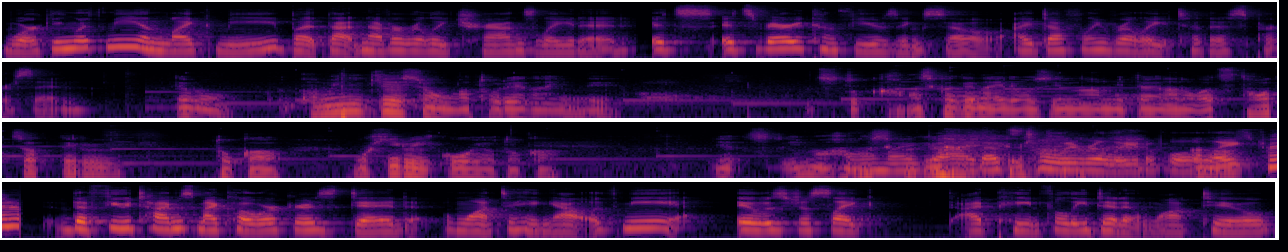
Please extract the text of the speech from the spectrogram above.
working with me and like me, but that never really translated. It's it's very confusing, so I definitely relate to this person. でも、コミュニケーションが取れないんで、ちょっと話しかけないでほしいな、みたいなのが伝わっちゃってるとか、お昼行こうよとか。 Yes, Oh my god, that's totally relatable. like the few times my coworkers did want to hang out with me, it was just like I painfully didn't want to.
